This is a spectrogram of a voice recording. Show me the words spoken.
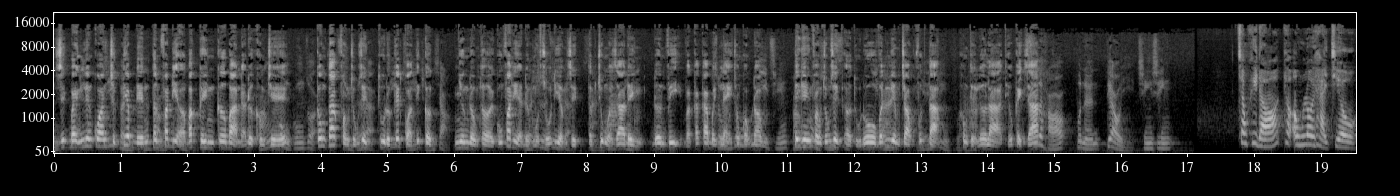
Dịch bệnh liên quan trực tiếp đến Tân Phát Địa ở Bắc Kinh cơ bản đã được khống chế. Công tác phòng chống dịch thu được kết quả tích cực, nhưng đồng thời cũng phát hiện được một số điểm dịch tập trung ở gia đình, đơn vị và các ca bệnh lẻ trong cộng đồng. Tình hình phòng chống dịch ở thủ đô vẫn nghiêm trọng phức tạp, không thể lơ là thiếu cảnh giác. Trong khi đó, theo ông Lôi Hải Triều,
